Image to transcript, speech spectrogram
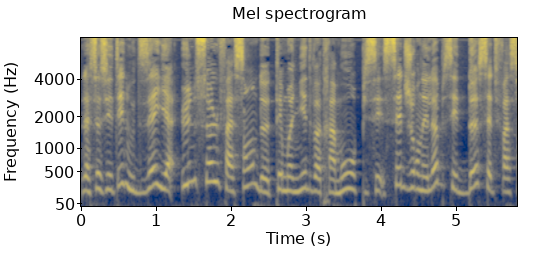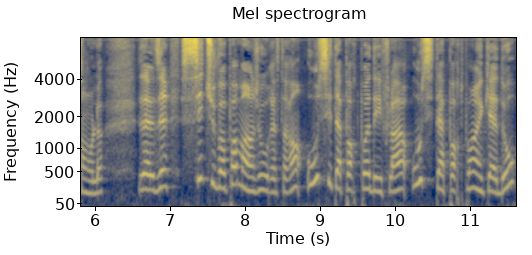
la société nous disait il y a une seule façon de témoigner de votre amour puis c'est cette journée-là puis c'est de cette façon-là. Ça veut dire si tu vas pas manger au restaurant ou si t'apportes pas des fleurs ou si t'apportes pas un cadeau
